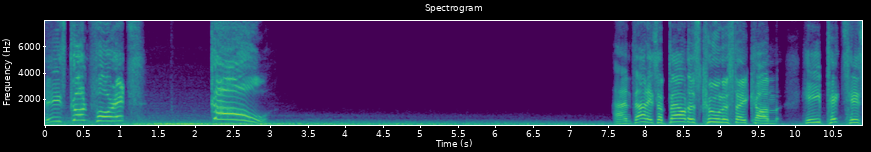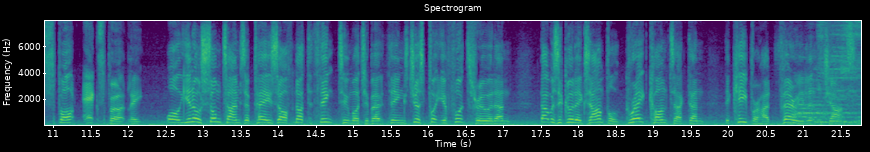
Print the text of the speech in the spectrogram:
He's gone for it! Goal! And that is about as cool as they come. He picked his spot expertly. Well, you know, sometimes it pays off not to think too much about things, just put your foot through it, and that was a good example. Great contact, and the keeper had very little chance.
